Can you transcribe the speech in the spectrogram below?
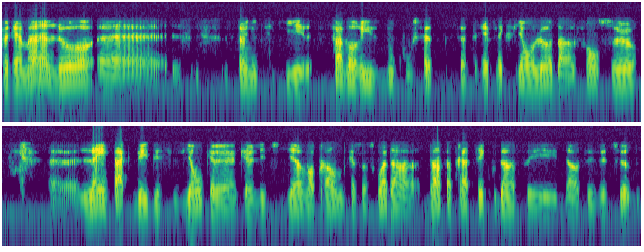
vraiment, là, euh, c'est un outil qui favorise beaucoup cette, cette réflexion-là, dans le fond, sur euh, l'impact des décisions que, que l'étudiant va prendre, que ce soit dans, dans sa pratique ou dans ses, dans ses études.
